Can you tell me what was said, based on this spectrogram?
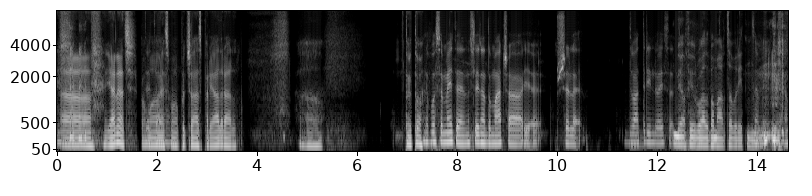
Uh, ja, neč, po To je to, mojem, ja. smo počasi parjadrali. Uh, to je to. Lepo se imejte, naslednja domača je šele 2023. Ja, februar ali pa marca, verjetno. Tam, ne. ja,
